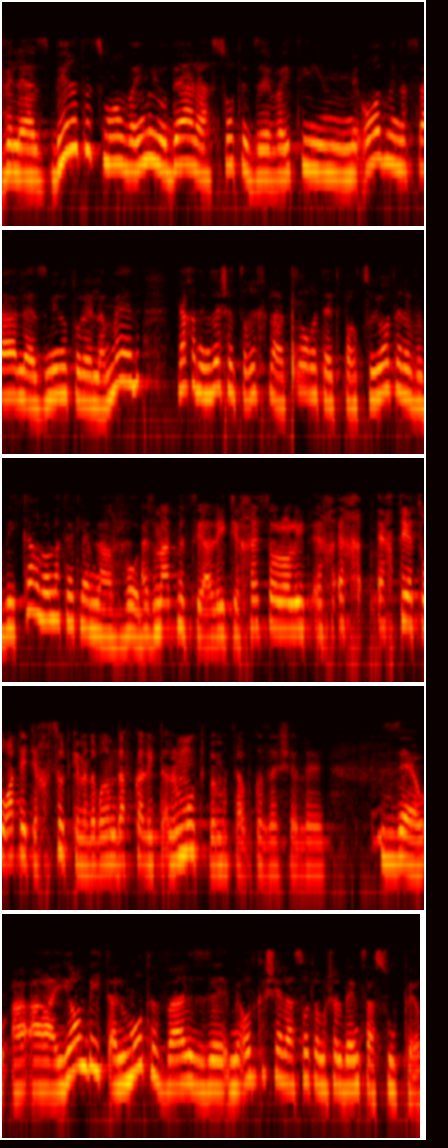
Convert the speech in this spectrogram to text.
ולהסביר את עצמו, והאם הוא יודע לעשות את זה, והייתי מאוד מנסה להזמין אותו ללמד, יחד עם זה שצריך לעצור את ההתפרצויות האלה, ובעיקר לא לתת להם לעבוד. אז מה את מציעה, להתייחס או לא, להת... איך, איך, איך תהיה צורת ההתייחסות? כי מדברים דווקא על התעלמות במצב כזה של... זהו, הרעיון בהתעלמות אבל זה מאוד קשה לעשות למשל באמצע הסופר.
